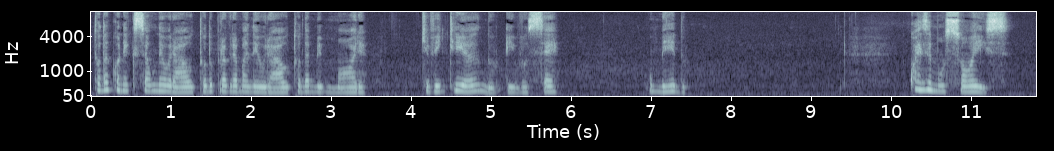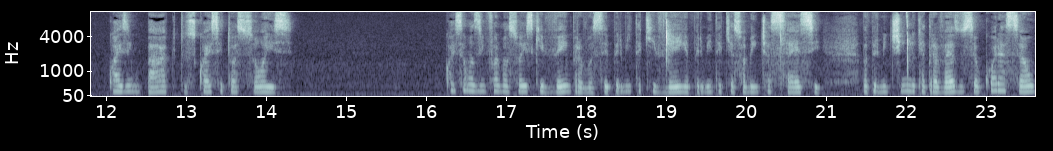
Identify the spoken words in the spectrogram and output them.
toda a conexão neural, todo o programa neural, toda a memória que vem criando em você o medo. Quais emoções, quais impactos, quais situações Quais são as informações que vêm para você? Permita que venha, permita que a sua mente acesse, vá permitindo que através do seu coração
